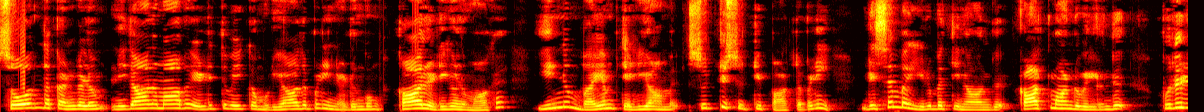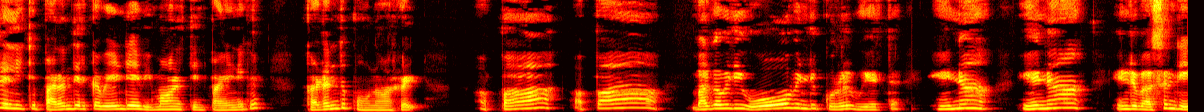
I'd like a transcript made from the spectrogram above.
சோர்ந்த கண்களும் நிதானமாக எடுத்து வைக்க முடியாதபடி நடுங்கும் காலடிகளுமாக இன்னும் பயம் தெரியாமல் சுற்றி சுற்றி பார்த்தபடி டிசம்பர் இருபத்தி நான்கு காத்மாண்டுவிலிருந்து புதுடெல்லிக்கு பறந்திருக்க வேண்டிய விமானத்தின் பயணிகள் கடந்து போனார்கள். அப்பா அப்பா பகவதி ஓவென்று குரல் உயர்த்த ஏனா ஏனா என்று வசந்தி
